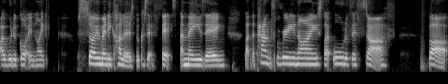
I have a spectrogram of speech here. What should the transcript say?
I would have got in like so many colors because it fits amazing. Like the pants were really nice, like all of this stuff. But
